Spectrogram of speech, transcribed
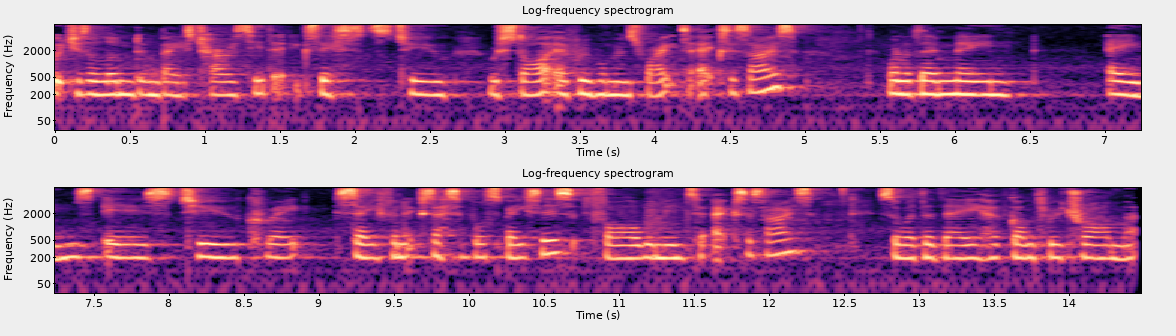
which is a London based charity that exists to restore every woman's right to exercise. One of their main aims is to create safe and accessible spaces for women to exercise. So, whether they have gone through trauma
